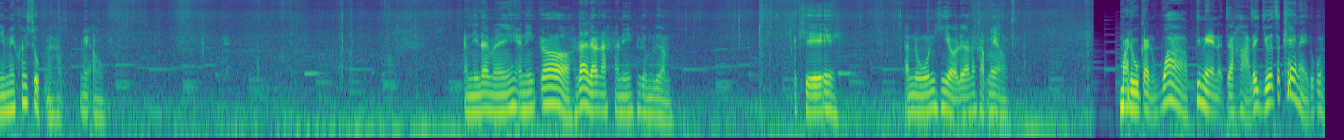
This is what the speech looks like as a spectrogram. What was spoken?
นนี้ไม่ค่อยสุกนะครับ ไม่เอา อันนี้ได้ไหม อันนี้ก็ได้แล้วนะ อันนี้เหลื่อมๆ โอเค อันนู้นเหี่ยวแล้วนะครับ ไม่เอา มาดูกันว่าพี่แมนจะหาได้เยอะสักแค่ไหนทุกคน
